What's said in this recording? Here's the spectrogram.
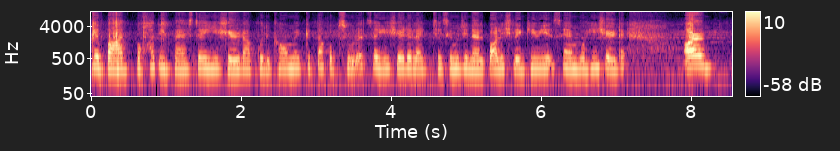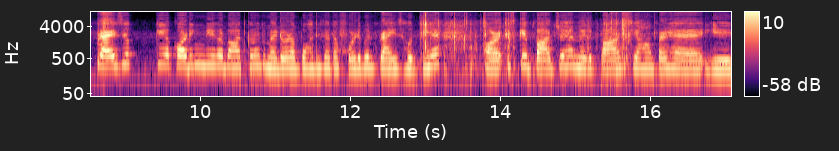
के बाद बहुत ही बेस्ट है ये शेड आपको दिखाऊँ मैं, कितना खूबसूरत सा ये शेड है, लाइक जैसे मुझे नेल पॉलिश लगी हुई है सेम वही शेड है। और प्राइस के अकॉर्डिंग भी अगर बात करूँ तो मेडोरा बहुत ही ज़्यादा अफोर्डेबल प्राइस होती है। और इसके बाद जो है मेरे पास यहाँ पर है ये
